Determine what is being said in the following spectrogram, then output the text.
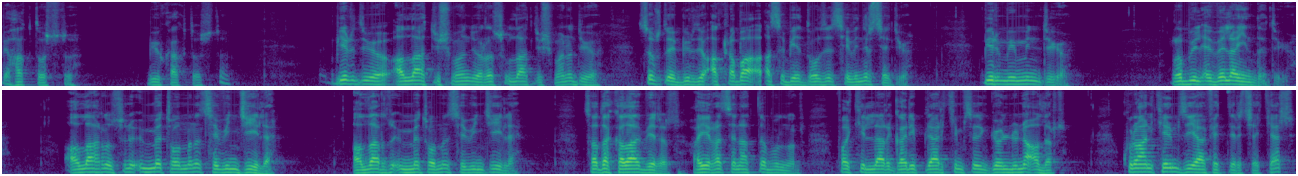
bir hak dostu. Büyük hak dostu. Bir diyor Allah düşmanı diyor, Resulullah düşmanı diyor. Sırf diyor bir diyor akraba asabiyet dolayısıyla sevinirse diyor. Bir mümin diyor. Rabiül evvel ayında diyor. Allah Resulü'ne ümmet olmanın sevinciyle. Allah Resulü'ne ümmet olmanın sevinciyle sadakalar verir, hayır hasenatta bulunur. Fakirler, garipler kimsenin gönlünü alır. Kur'an-ı Kerim ziyafetleri çeker,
